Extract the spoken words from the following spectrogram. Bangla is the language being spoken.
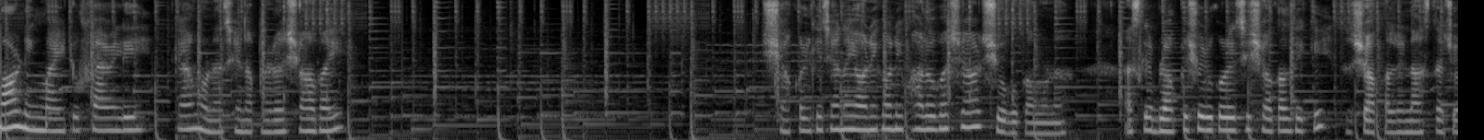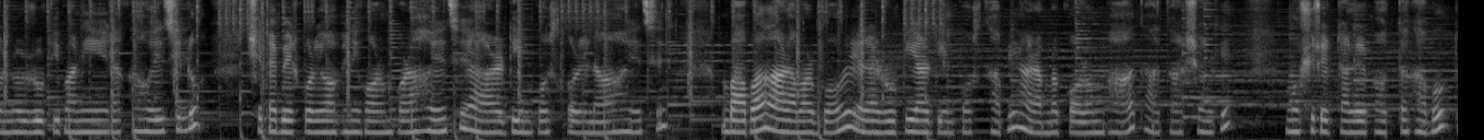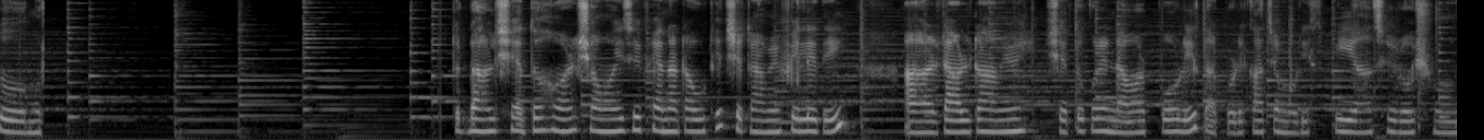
মর্নিং মাই টু ফ্যামিলি কেমন আছেন আপনারা সবাই? সকলকে জানাই অনেক অনেক ভালোবাসা আর শুভকামনা। আজকের ব্লগটা শুরু করেছি সকাল থেকে। তো সকালে নাস্তার জন্য রুটি বানিয়ে রাখা হয়েছিল। সেটা বের করে ওভেনে গরম করা হয়েছে আর ডিম পোস্ট করে নেওয়া হয়েছে। বাবা আর আমার বর, এরা রুটি আর ডিম পোস্ট খাবে আর আমরা গরম ভাত আর তার সঙ্গে মসুরের ডালের ভর্তা খাব। তো তো ডাল সেদ্ধ হওয়ার সময় যে ফেনাটা উঠে সেটা আমি ফেলে দিই। আর ডালটা আমি সেদ্ধ করে নেওয়ার পরে তারপরে কাঁচামরিচ, পেঁয়াজ, রসুন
